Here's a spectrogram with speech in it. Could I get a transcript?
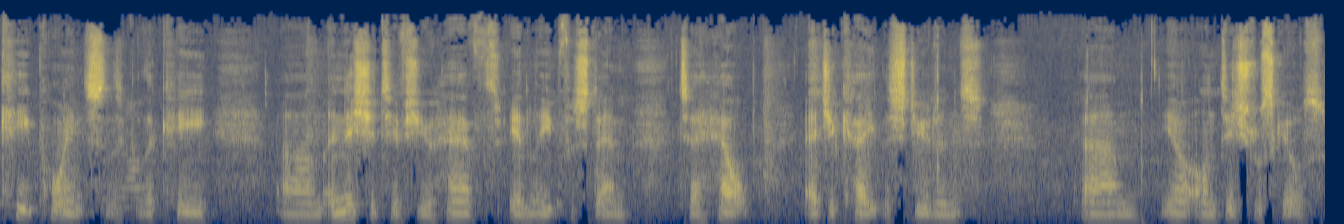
key points, the, the key um, initiatives you have in Leap for STEM to help educate the students, um, you know, on digital skills.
